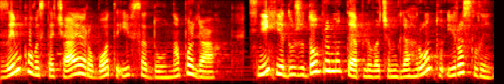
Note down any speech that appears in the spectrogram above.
Взимку вистачає роботи і в саду, на полях. Сніг є дуже добрим утеплювачем для ґрунту і рослин.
